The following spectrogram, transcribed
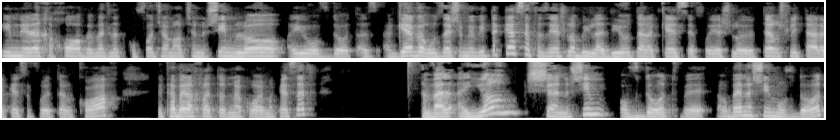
אם נלך אחורה באמת לתקופות שאמרת שנשים לא היו עובדות, אז הגבר הוא זה שמביא את הכסף, אז יש לו בלעדיות על הכסף, או יש לו יותר שליטה על הכסף, או יותר כוח לקבל החלטות מה קורה עם הכסף. אבל היום כשאנשים עובדות, והרבה נשים עובדות,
